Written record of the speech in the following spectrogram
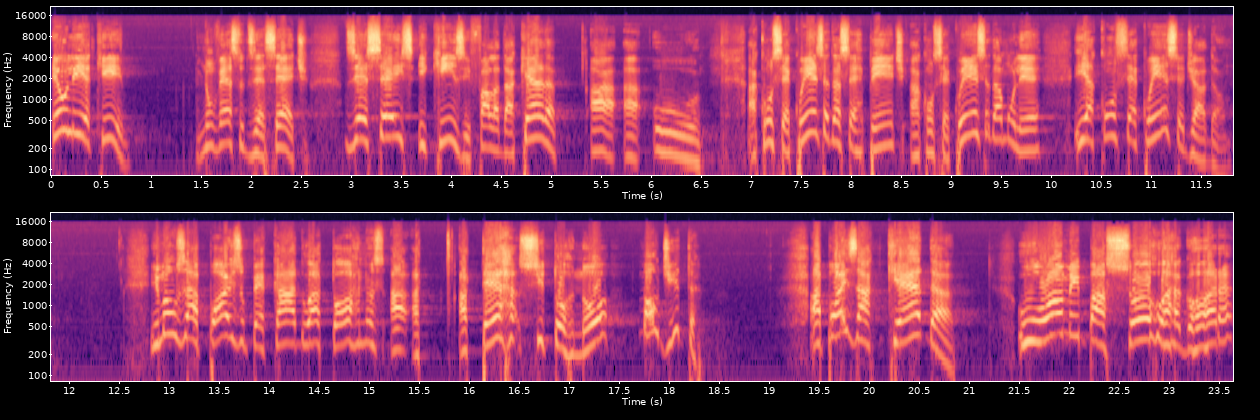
Eu li aqui, no verso 17, 16 e 15, fala da queda a, a, o, a consequência da serpente, a consequência da mulher e a consequência de Adão. Irmãos, após o pecado, a, torna, a, a, a terra se tornou maldita. Após a queda, o homem passou agora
